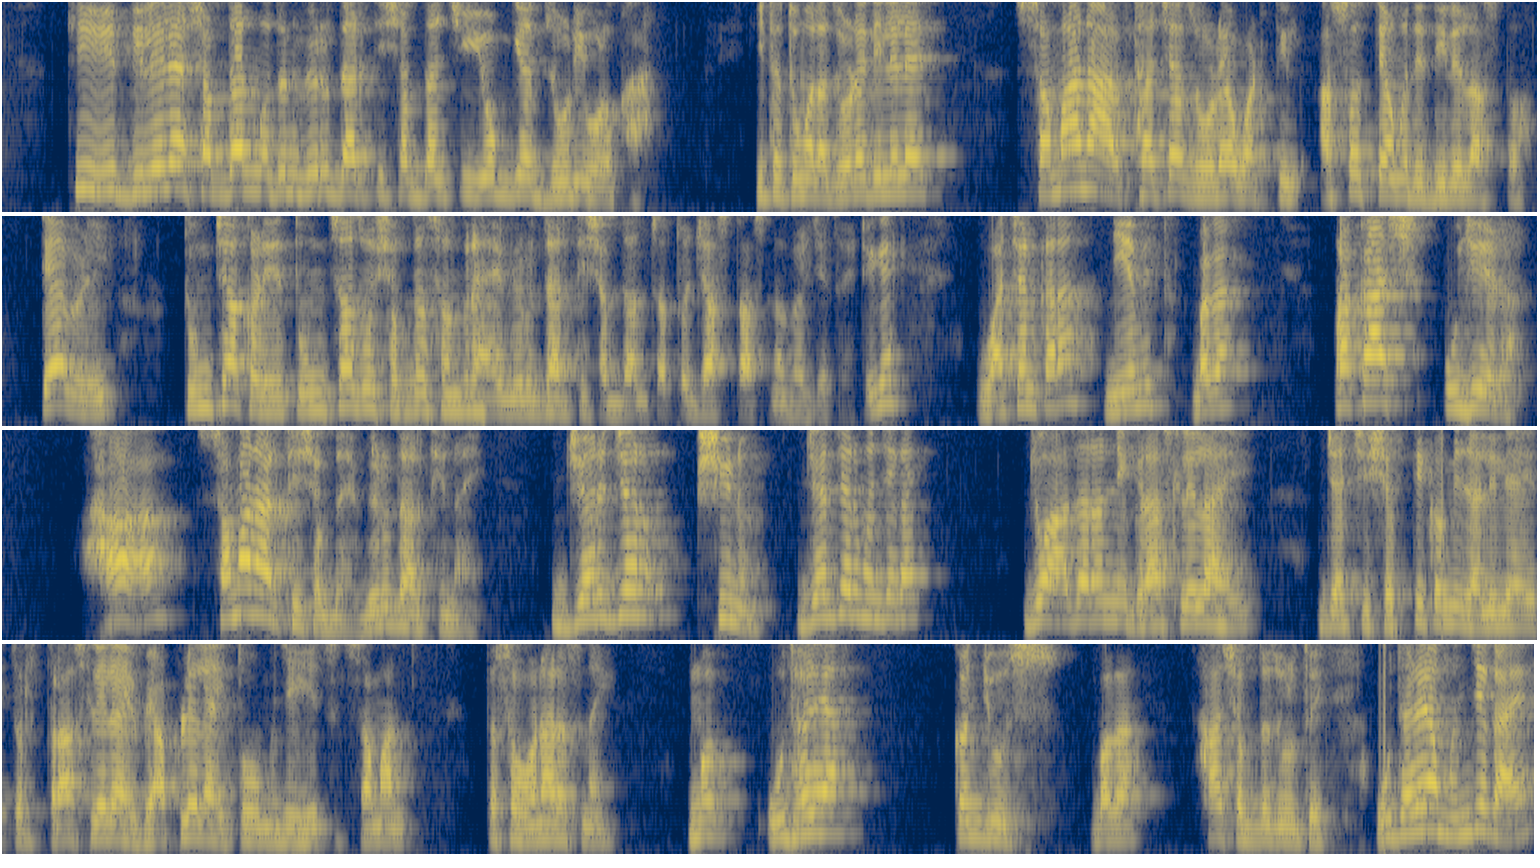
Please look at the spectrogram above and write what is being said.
की दिलेल्या शब्दांमधून विरुद्धार्थी शब्दांची योग्य जोडी ओळखा. इथं तुम्हाला जोड्या दिलेल्या आहेत. समान अर्थाच्या जोड्या वाटतील असंच त्यामध्ये दिलेलं असतं. त्यावेळी तुमच्याकडे तुमचा जो शब्द संग्रह आहे विरुद्धार्थी शब्दांचा तो जास्त असणं गरजेचं आहे. ठीक आहे? वाचन करा नियमित. बघा प्रकाश उजेड हा समानार्थी शब्द आहे विरुद्धार्थी नाही. जर्जर क्षीण. जर्जर म्हणजे काय? जो आजारांनी ग्रासलेला आहे ज्याची शक्ती कमी झालेली आहे तर त्रासलेला आहे व्यापलेला आहे तो म्हणजे हेच समान. तसं होणारच नाही. मग उधळ्या कंजूस बघा हा शब्द जुळतोय. उधळ्या म्हणजे काय?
